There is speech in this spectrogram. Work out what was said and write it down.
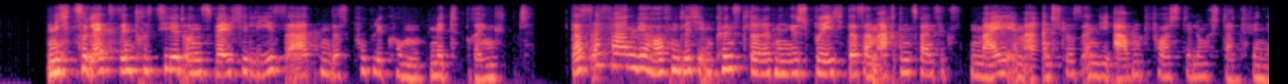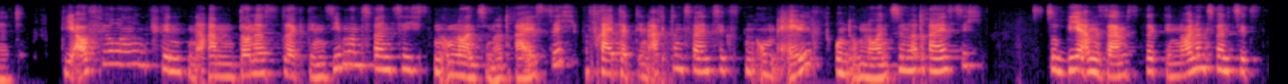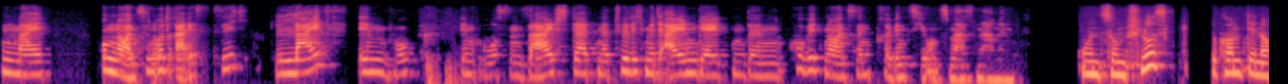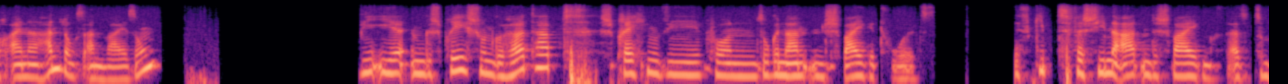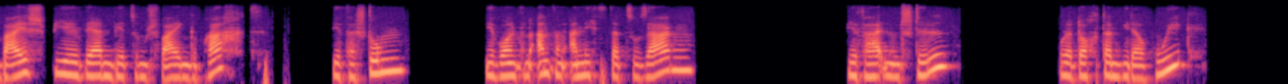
Nicht zuletzt interessiert uns, welche Lesarten das Publikum mitbringt. Das erfahren wir hoffentlich im Künstlerinnengespräch, das am 28. Mai im Anschluss an die Abendvorstellung stattfindet. Die Aufführungen finden am Donnerstag, den 27. um 19.30 Uhr, Freitag, den 28. um 11 Uhr und um 19.30 Uhr sowie am Samstag, den 29. Mai um 19.30 Uhr live im WUK im großen Saal statt, natürlich mit allen geltenden Covid-19-Präventionsmaßnahmen. Und zum Schluss bekommt ihr noch eine Handlungsanweisung. Wie ihr im Gespräch schon gehört habt, sprechen sie von sogenannten Schweigetools. Es gibt verschiedene Arten des Schweigens. Also zum Beispiel werden wir zum Schweigen gebracht, wir verstummen, wir wollen von Anfang an nichts dazu sagen, wir verhalten uns still oder doch dann wieder ruhig.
